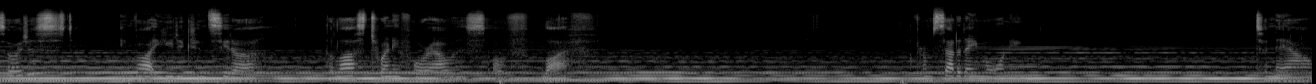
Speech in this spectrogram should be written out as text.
So I just invite you to consider the last 24 hours of life. From Saturday morning to now.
